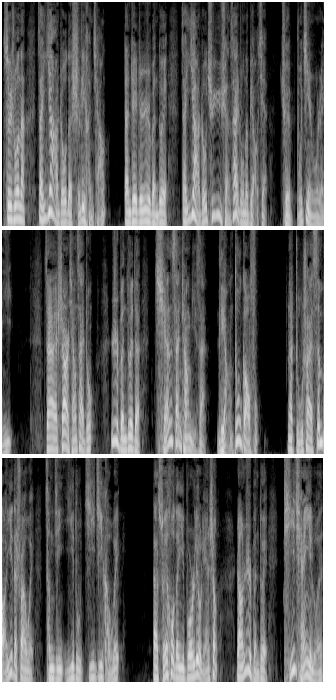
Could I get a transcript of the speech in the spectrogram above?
虽说呢，在亚洲的实力很强，但这支日本队在亚洲区预选赛中的表现却不尽如人意。在十二强赛中，日本队的前三场比赛两度高负，那主帅森保一的帅位曾经一度岌岌可危，但随后的一波六连胜让日本队提前一轮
